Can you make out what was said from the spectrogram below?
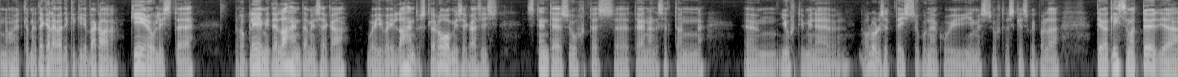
noh, ütleme, tegelevad ikkagi väga keeruliste probleemide lahendamisega või, või lahenduste loomisega, siis, siis nende suhtes äh, tõenäoliselt on ähm, juhtimine oluliselt teistsugune kui inimeste suhtes, kes võib-olla teevad lihtsamat tööd ja,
